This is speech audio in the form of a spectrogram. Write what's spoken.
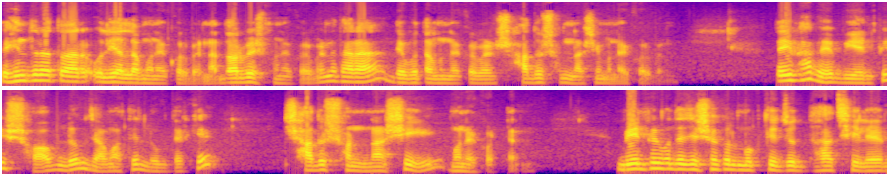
তো হিন্দুরা তো আর অলি আল্লাহ মনে করবেন না, দরবেশ মনে করবেন না, তারা দেবতা মনে করবেন, সাধু সন্ন্যাসী মনে করবেন। তো এইভাবে বিএনপির সব লোক, জামাতের লোকদেরকে সাধু সন্ন্যাসী মনে করতেন। বিএনপির মধ্যে যে সকল মুক্তিযোদ্ধা ছিলেন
